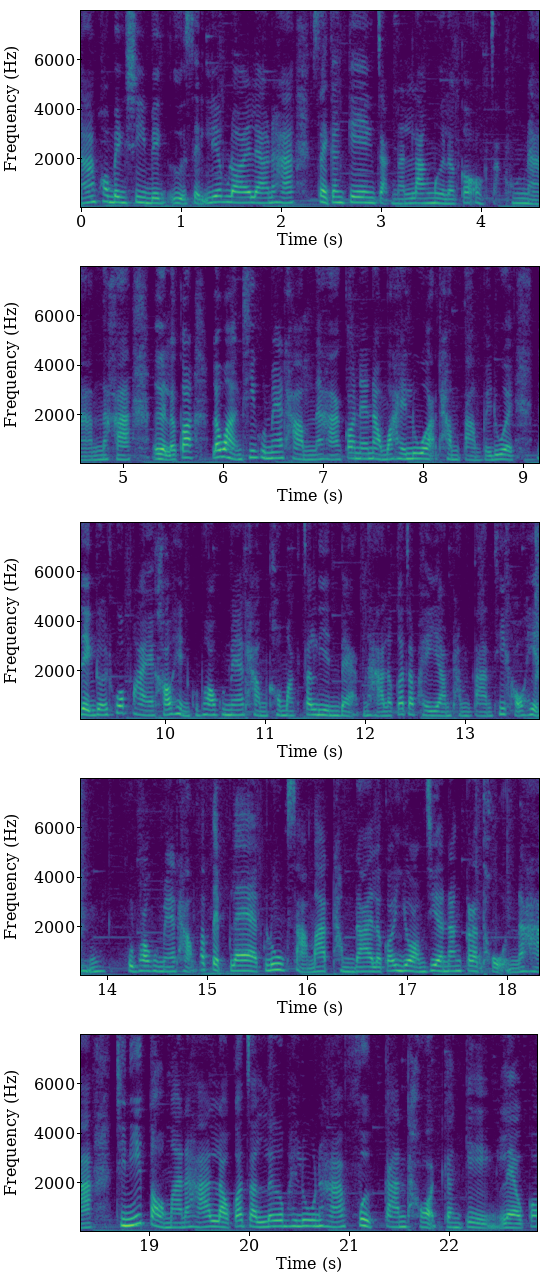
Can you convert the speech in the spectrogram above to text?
นะ พอเบงชีเบงอึเสร็จเรียบร้อยแล้วนะคะ ใส่กางเกงจากนั้นล้างมือแล้วก็ออกจากห้องน้ำนะคะเออแล้วก็ระหว่างที่คุณแม่ทำนะคะ ก็แนะนำว่าให้ลูกอะทำตามไปด้วย เด็กโดยทั่วไปเขาเห็นคุณพ่อคุณแม่ทำเขามักจะเรียนแบบนะคะ แล้วก็จะพยายามทำตามที่เขาเห็นคุณพ่อคุณแม่ทำสเต็ปแรกลูกสามารถทำได้แล้วก็ยอมที่จะนั่งกระโถนนะคะ ทีนี้ต่อมานะคะเราก็จะเริ่มให้ลูกนะคะ ฝึกการถอดกางเกง แล้วก็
